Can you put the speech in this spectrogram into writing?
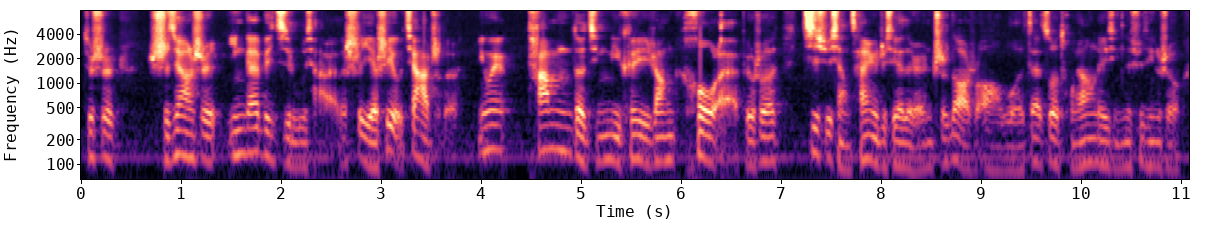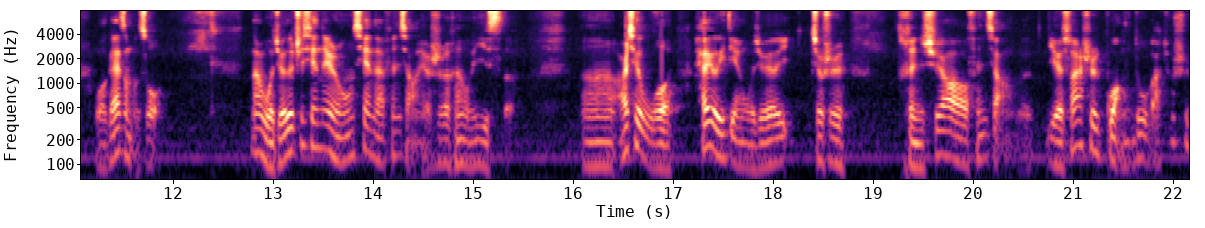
就是实际上是应该被记录下来的，是也是有价值的，因为他们的经历可以让后来，比如说继续想参与这些的人知道说，哦，我在做同样类型的事情的时候，我该怎么做。那我觉得这些内容现在分享也是很有意思的，嗯，而且我还有一点，我觉得就是很需要分享的，也算是广度吧，就是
